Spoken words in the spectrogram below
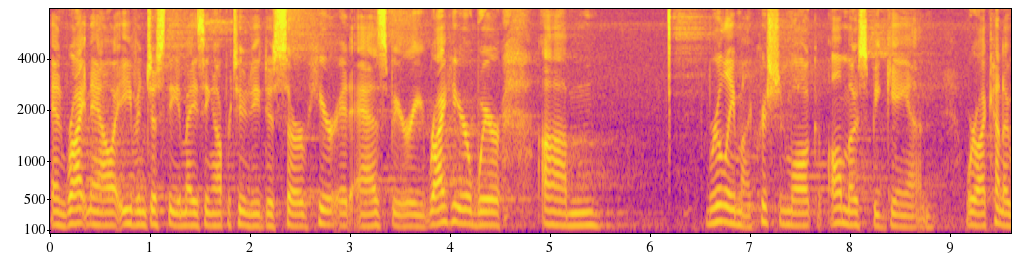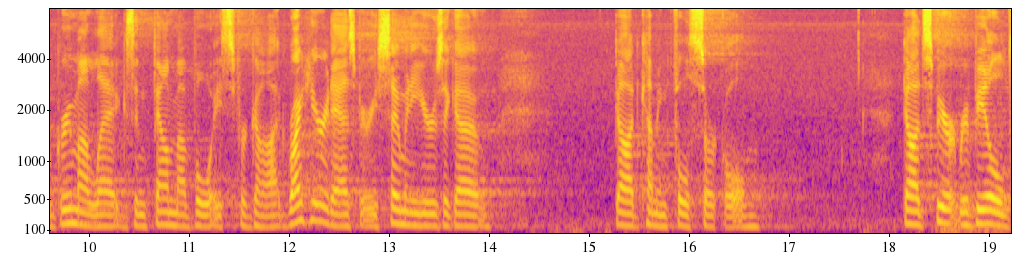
and right now, even just the amazing opportunity to serve here at Asbury, right here where um, really my Christian walk almost began where I kind of grew my legs and found my voice for God right here at Asbury so many years ago. God coming full circle. God's Spirit revealed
